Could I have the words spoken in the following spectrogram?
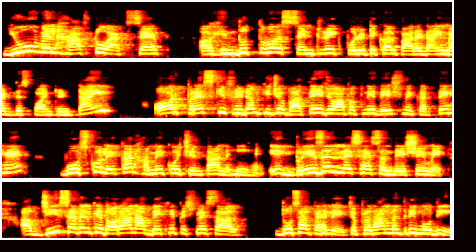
you will have to accept a Hindutva centric political paradigm at this point in time और प्रेस की फ्रीडम की जो बातें जो आप अपने देश में करते हैं, वो उसको लेकर हमें कोई चिंता नहीं है। एक ब्रेजननेस है संदेशे में। आप जी सेवन के दौरान आप देखें पिछले साल, दो साल पहले जब प्रधानमंत्री मोदी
